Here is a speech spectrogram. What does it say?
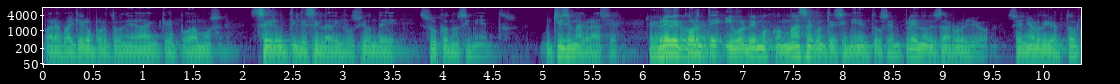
para cualquier oportunidad en que podamos ser útiles en la difusión de sus conocimientos. Muchísimas gracias. Breve corte y volvemos con más acontecimientos en pleno desarrollo. Señor director.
